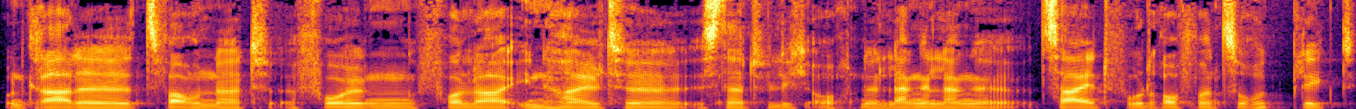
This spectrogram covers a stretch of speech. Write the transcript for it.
und gerade 200 Folgen voller Inhalte ist natürlich auch eine lange, lange Zeit, worauf man zurückblickt.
